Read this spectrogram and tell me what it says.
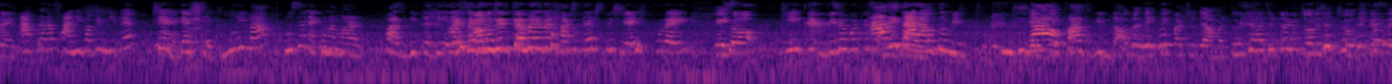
নাই। আপনারা ফানি ভাবে নিবেন সে দেখছে মুইমা হুসেন এখন আমার ফার্স্ট গিফটটা দিয়ে দিয়েছে। আমাদের ক্যামেরাম্যান হাসতে হাসতে শেষ পুরাই তো কি কি ভিডিও করতে আরে দাঁড়াও তুমি। দাও ফার্স্ট গিফট দাও। তোমরা দেখতেই পারছ যে আমার দুইটা হাজার টাকা চলে যাচ্ছে ওদের কাছে।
